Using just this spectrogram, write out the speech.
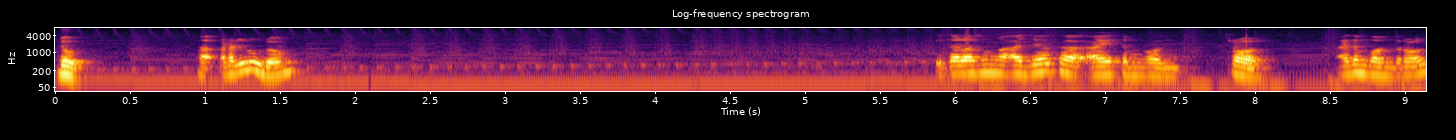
Duh, nggak perlu dong. Kita langsung aja ke item control. Item control,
